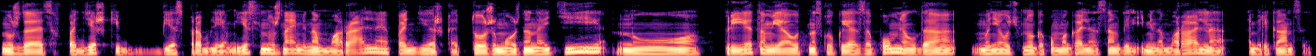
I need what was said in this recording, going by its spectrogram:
нуждается в поддержке, без проблем. Если нужна именно моральная поддержка, тоже можно найти, но при этом я вот, насколько я запомнил, да, мне очень много помогали, на самом деле, именно морально американцы,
